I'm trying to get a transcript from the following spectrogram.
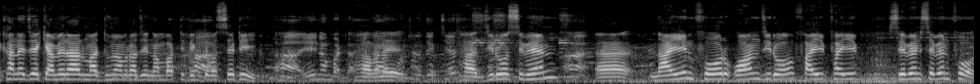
এখানে যে ক্যামেরার মাধ্যমে আমরা যে নাম্বারটি দেখতে হ্যাঁ। পাচ্ছি সেটি? হ্যাঁ এই নাম্বারটা। হ্যাঁ মানে হ্যাঁ জিরো সেভেন হ্যাঁ। Nine four one zero five five seven seven four.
